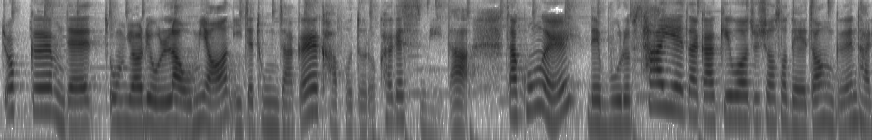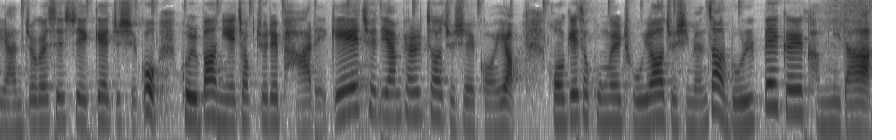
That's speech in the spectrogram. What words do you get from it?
조금 이제 좀 열이 올라오면 이제 동작을 가보도록 하겠습니다. 자, 공을 내 무릎 사이에다가 끼워주셔서 내전근 다리 안쪽을 쓸 수 있게 해주시고 골반 위에 척추를 바르게 최대한 펼쳐주실 거예요. 거기에서 공을 조여주시면서 롤백을 갑니다.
